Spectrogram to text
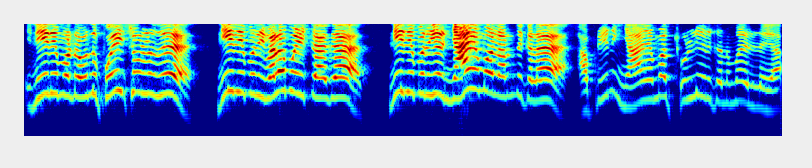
நீதிமன்றம் வந்து பொய் சொல்லுது. நீதிபதி வில போயிட்டாங்க. நீதிபதிகள் நியாயமாக நடந்துக்கல அப்படின்னு நியாயமாக சொல்லி இருக்கணுமா இல்லையா?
